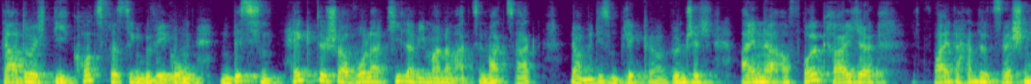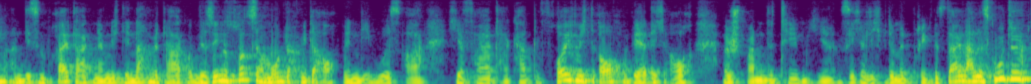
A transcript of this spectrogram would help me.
dadurch die kurzfristigen Bewegungen ein bisschen hektischer, volatiler, wie man am Aktienmarkt sagt. Ja, mit diesem Blick äh, wünsche ich eine erfolgreiche zweite Handelssession an diesem Freitag, nämlich den Nachmittag. Und wir sehen uns trotzdem am Montag wieder, auch wenn die USA hier Feiertag hat. Freue ich mich drauf werde ich auch äh, spannende Themen hier sicherlich wieder mitbringen. Bis dahin alles Gute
